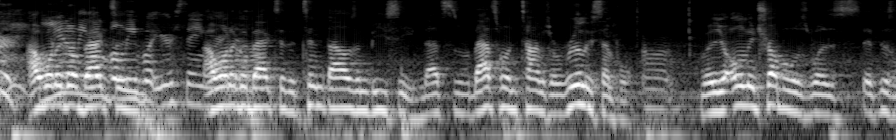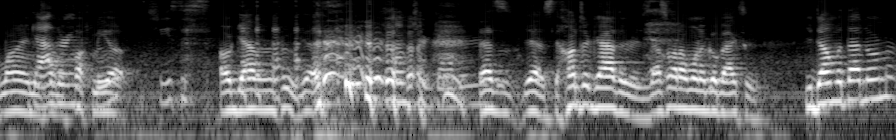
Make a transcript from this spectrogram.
I want to go back even believe to. what you're saying. I want to go back to the 10,000 BC. That's that's when times were really simple. Uh, Where your only troubles was if this lion is gonna Gathering fuck me up. Jesus. Or gathering food. Yeah. Hunter gatherers. That's yes, the hunter gatherers. That's what I want to go back to. You done with that, Norma?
